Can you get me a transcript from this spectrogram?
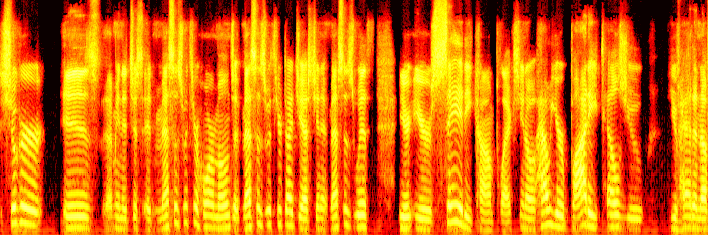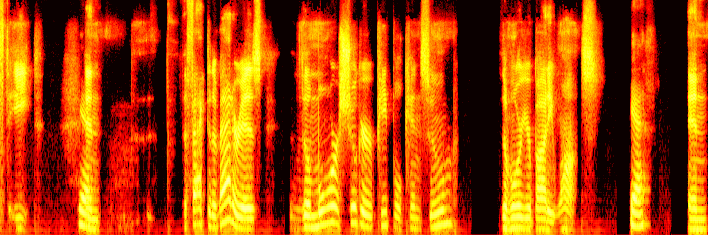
sugar is i mean it just it messes with your hormones it messes with your digestion it messes with your your satiety complex you know how your body tells you you've had enough to eat. Yes. and the fact of the matter is the more sugar people consume the more your body wants. Yes. And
